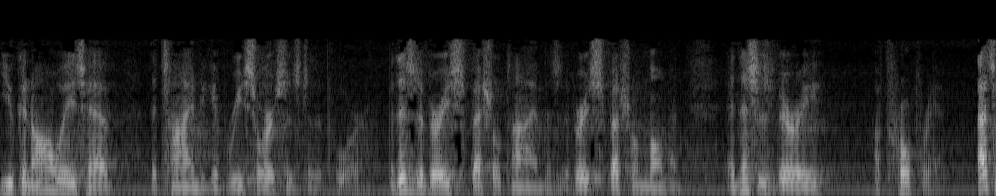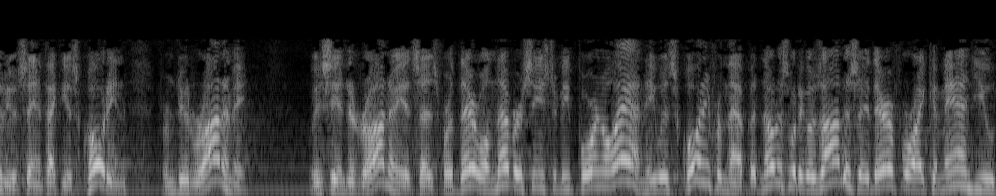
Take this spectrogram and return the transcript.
You can always have the time to give resources to the poor. But this is a very special time. This is a very special moment. And this is very appropriate. That's what he was saying. In fact, he was quoting from Deuteronomy. We see in Deuteronomy it says, For there will never cease to be poor in the land. He was quoting from that. But notice what it goes on to say, Therefore I command you,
